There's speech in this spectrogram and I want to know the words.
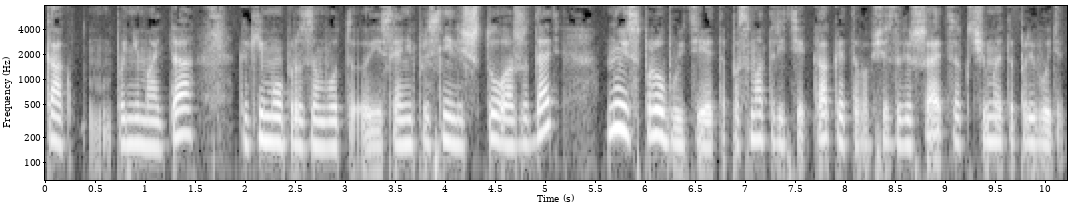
как понимать, да, каким образом, вот, если они приснились, что ожидать, ну, испробуйте это, посмотрите, как это вообще завершается, к чему это приводит.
